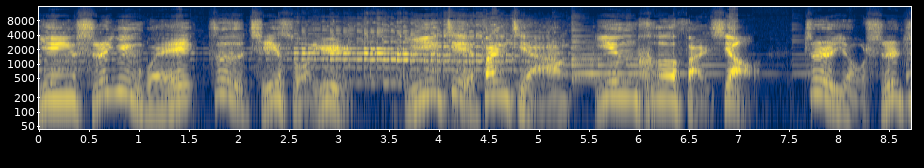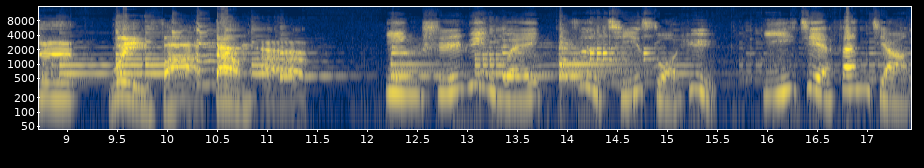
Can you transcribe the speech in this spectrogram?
因时运为自其所欲，一介翻讲，应呵反笑，至有时之，未法当耳。饮食运为自其所欲，一介翻讲，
